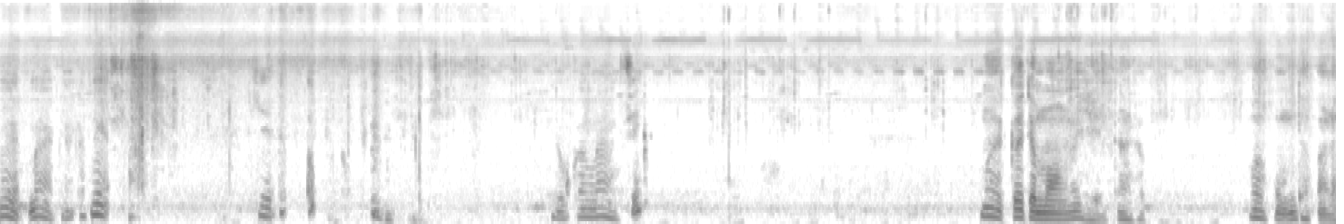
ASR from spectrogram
มืดมากนะครับเนี่ยโอเคครับอ๊อบดูข้างล่างสิมืดก็จะมองไม่เห็นนะครับ ว่าผมทำอะไร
